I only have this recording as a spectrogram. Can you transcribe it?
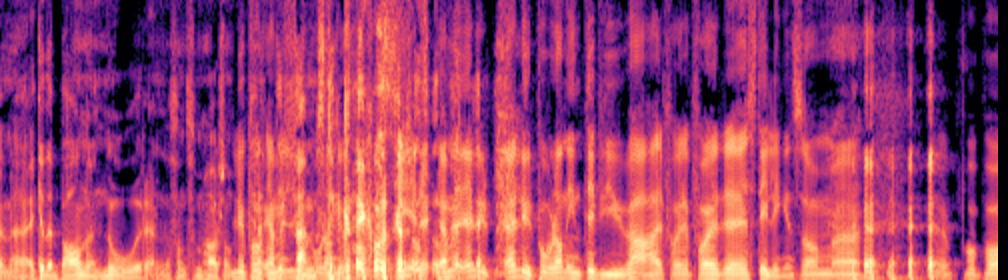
er med, ikke det Bane Nor eller noe sånt som har sånn 35 ja, stykker i kommunikasjon? Ja, jeg, lurer, jeg, lurer, på hvordan intervjuet er for, for eh, stillingen som uh, på, på,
